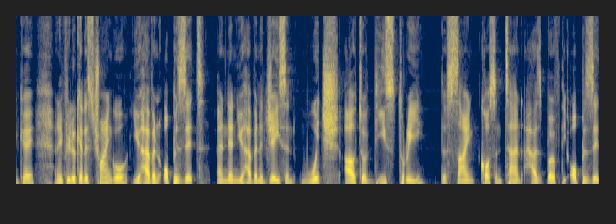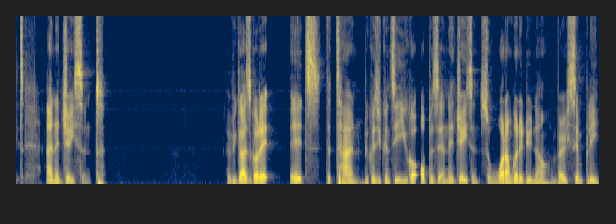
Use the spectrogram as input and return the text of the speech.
Okay, and if you look at this triangle, you have an opposite and then you have an adjacent. Which out of these three, the sine, cos, and tan, has both the opposite and adjacent? Have you guys got it? It's the tan because you can see you got opposite and adjacent. So what I'm going to do now, very simply,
